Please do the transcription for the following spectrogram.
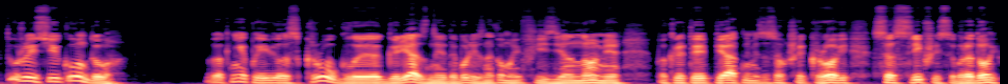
В ту же секунду в окне появилась круглая, грязная, до боли знакомая физиономия, покрытая пятнами засохшей крови, со слившейся бородой.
